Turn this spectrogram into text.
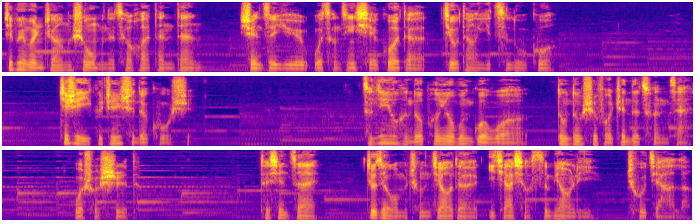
这篇文章是我们的策划丹丹选自于我曾经写过的《就当一次路过》。这是一个真实的故事。曾经有很多朋友问过我，东东是否真的存在？我说是的。他现在就在我们城郊的一家小寺庙里。出家了，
